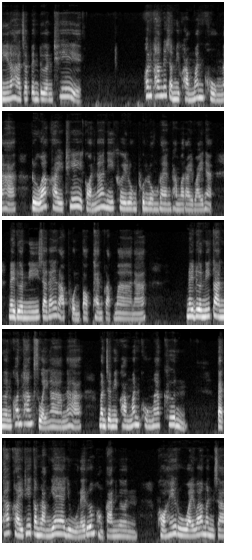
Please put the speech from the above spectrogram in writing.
นี้นะคะ จะเป็นเดือนที่ค่อนข้างที่จะมีความมั่นคงนะคะ หรือว่าใครที่ก่อนหน้านี้เคยลงทุนลงแรงทำอะไรไว้เนี่ย ในเดือนนี้จะได้รับผลตอบแทนกลับมานะ ในเดือนนี้การเงินค่อนข้างสวยงามนะคะ มันจะมีความมั่นคงมากขึ้น แต่ถ้าใครที่กำลังแย่อยู่ในเรื่องของการเงิน ขอให้รู้ไว้ว่ามันจะ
